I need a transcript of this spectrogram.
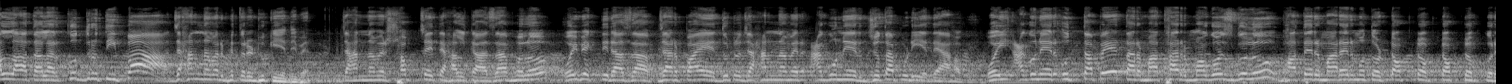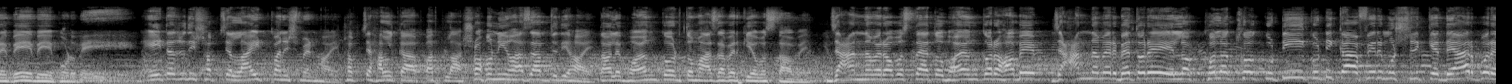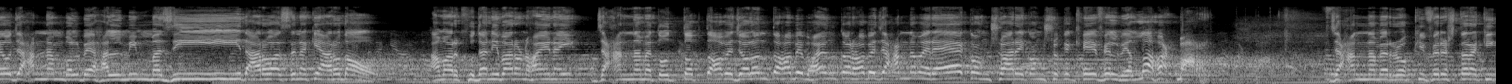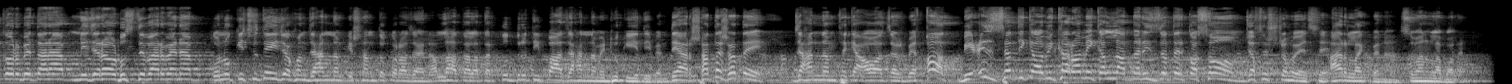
আল্লাহ তালার কুদরতি পা জাহান্নামের ভেতরে ঢুকিয়ে দিবেন। জাহান্নামের সবচাইতে হালকা আজাব হলো ওই ব্যক্তির আজাব যার পায়ে দুটো জাহান্নামের আগুনের জোতা পুড়িয়ে দেয়া হবে। ওই আগুনের উত্তাপে তার মাথার মগজগুলো ভাতের মারের মতো টপ টপ টপ টপ করে বেয়ে বেয়ে পড়বে। এইটা যদি সবচেয়ে লাইট পানিশমেন্ট হয়, সবচেয়ে হালকা, পাতলা, সহনীয় আজাব যদি হয়, তাহলে ভয়ঙ্কর তোমার আজাবের কি অবস্থা হবে? জাহান্নামের অবস্থা এত ভয়ঙ্কর হবে, জাহান্নামের ভেতরে লক্ষ লক্ষ কোটি কোটি কাফির মুশরিককে দেওয়ার পরেও জাহান্নাম বলবে হালমিম মাজিদ। আরও আছে নাকি? আরও দাও। আমার ক্ষুধা নিবারণ হয় নাই। জাহান্নামে তো উত্তপ্ত হবে, জ্বলন্ত হবে, ভয়ঙ্কর হবে। জাহান্নামের এক অংশ আর এক অংশকে খেয়ে ফেলবে। আল্লাহ আকবার। জাহান্নামের রক্ষী ফেরেশতারা কি করবে তারা নিজেরাও বুঝতে পারবে না। কোনো কিছুতেই যখন জাহান্নামকে শান্ত করা যায় না, আল্লাহ তালা তার কুদরতি পা জাহান্নামে ঢুকিয়ে দিবেন। দেওয়ার সাথে সাথে জাহান্নাম থেকে আওয়াজ আসবে, কত ওয়া আল্লাহ আপনার ইজ্জতের কসম যথেষ্ট হয়েছে। আর লাগবে না, সুবহানাল্লাহ বলেন।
